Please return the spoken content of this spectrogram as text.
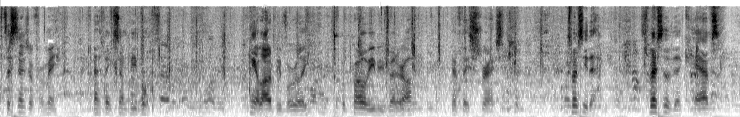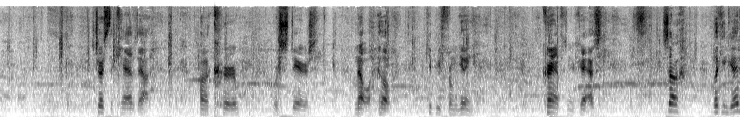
it's essential for me. I think some people, I think a lot of people really would probably be better off if they stretched. Especially the, especially the calves. Stretch the calves out on a curb or stairs, and that will help keep you from getting cramps in your calves. So, looking good.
